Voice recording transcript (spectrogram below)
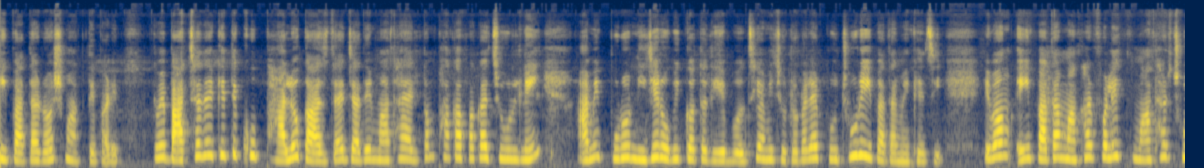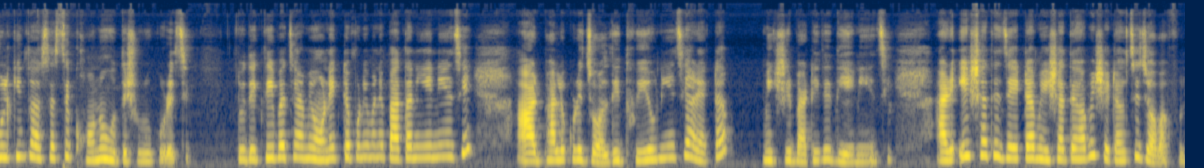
এই পাতার রস মাখতে পারে। তবে বাচ্চাদের ক্ষেত্রে খুব ভালো কাজ দেয়, যাদের মাথায় একদম ফাঁকা ফাঁকা চুল নেই। আমি পুরো নিজের অভিজ্ঞতা দিয়ে বলছি, আমি ছোটোবেলায় প্রচুর এই পাতা মেখেছি। এবং এই পাতা মাখার ফলে মাথার চুল কিন্তু আস্তে আস্তে ঘন হতে শুরু করেছে। তো দেখতেই পাচ্ছি আমি অনেকটা পরিমাণে পাতা নিয়ে নিয়েছি। আর ভালো করে জল দিয়ে ধুয়েও নিয়েছি আর একটা মিক্সির বাটিতে দিয়ে নিয়েছি। আর এর সাথে যেটা মেশাতে হবে সেটা হচ্ছে জবা ফুল।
